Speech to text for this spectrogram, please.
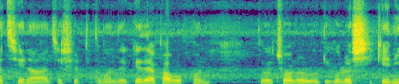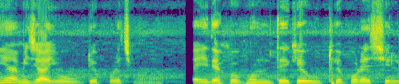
আছে না আছে সেটা তোমাদেরকে দেখাবো খন তো চলো রুটিগুলো শিখে নিয়ে আমি যাই, ও উঠে পড়েছি মনে হয়। এই দেখো, ঘুম থেকে উঠে পড়েছিল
